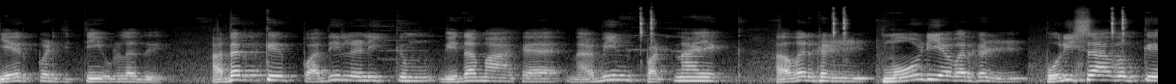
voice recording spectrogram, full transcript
ஏற்படுத்தியுள்ளது. அதற்கு பதிலளிக்கும் விதமாக நவீன் பட்நாயக் அவர்கள் மோடி அவர்கள் ஒரிசாவுக்கு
